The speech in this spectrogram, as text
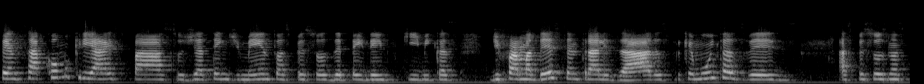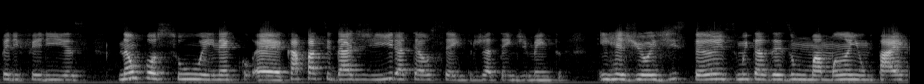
pensar como criar espaços de atendimento às pessoas dependentes químicas de forma descentralizadas, porque muitas vezes as pessoas nas periferias não possuem né, é, capacidade de ir até o centro de atendimento em regiões distantes. Muitas vezes uma mãe, um pai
